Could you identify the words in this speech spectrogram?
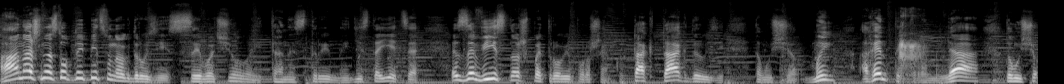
А наш наступний підсумок, друзі, сивочолий та нестримний дістається, звісно ж, Петрові Порошенку. Так, так, друзі, тому що ми агенти Кремля, тому що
